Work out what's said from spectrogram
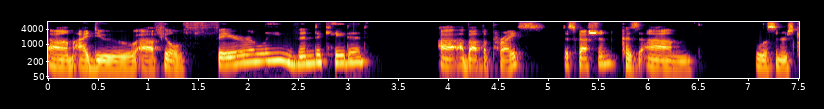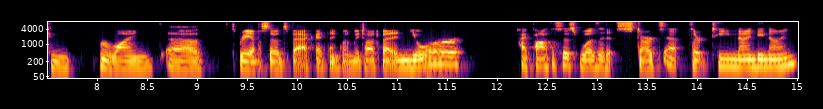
um, I do uh, feel fairly vindicated uh, about the price discussion because um, listeners can rewind uh, three episodes back, I think, when we talked about it. And your hypothesis was that it starts at thirteen ninety nine.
